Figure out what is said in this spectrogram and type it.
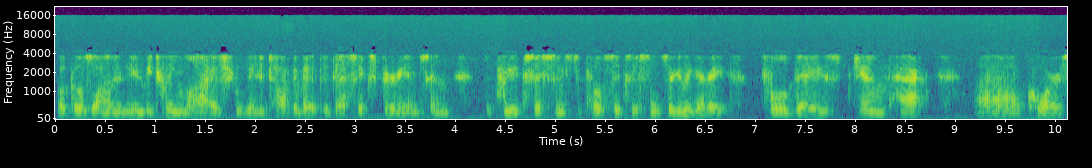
what goes on in, in between lives. We're going to talk about the death experience and the pre-existence to post-existence. They're going to get a full day's jam-packed uh, course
